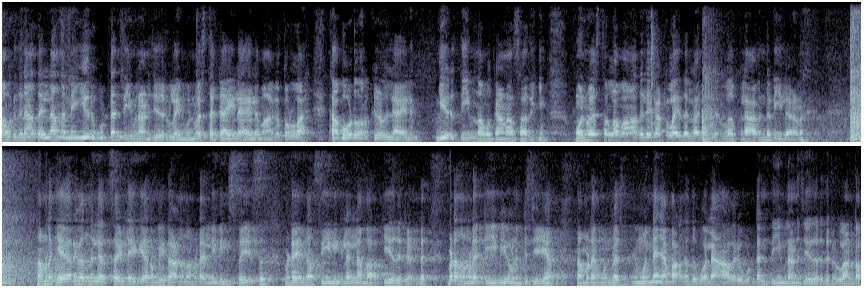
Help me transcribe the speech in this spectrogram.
നമുക്കിതിനകത്തെല്ലാം തന്നെ ഈ ഒരു വുഡൻ തീമിലാണ് ചെയ്തിട്ടുള്ളത്. ഈ മുൻവശത്തെ ടൈലായാലും അകത്തുള്ള കബോർഡ് വർക്കുകളിലായാലും ഈ ഒരു തീം നമുക്ക് കാണാൻ സാധിക്കും. മുൻവശത്തുള്ള വാതിൽ കട്ടള ഇതെല്ലാം ചെയ്തിട്ടുള്ളത് പ്ലാവിന്റെ ഡീലാണ് നമ്മൾ കയറി വന്ന് ലെഫ്റ്റ് സൈഡിലേക്ക് കയറുമ്പോൾ ഇതാണ് നമ്മുടെ ലിവിങ് സ്പേസ് ഇവിടെ എല്ലാം സീലിങ്ങിലെല്ലാം വർക്ക് ചെയ്തിട്ടുണ്ട്. ഇവിടെ നമ്മുടെ ടി വി യൂണിറ്റ് ചെയ്യാം. നമ്മുടെ മുൻവേ മുന്നേ ഞാൻ പറഞ്ഞതുപോലെ ആ ഒരു വുഡൻ തീമിലാണ് ചെയ്തെടുത്തിട്ടുള്ളത് കണ്ടോ?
